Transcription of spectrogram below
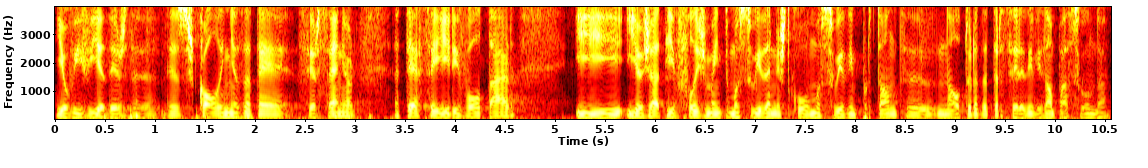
e eu vivia desde, desde escolinhas até ser sénior, até sair e voltar e, e, eu já tive felizmente uma subida neste clube, uma subida importante na altura da terceira divisão para a segunda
